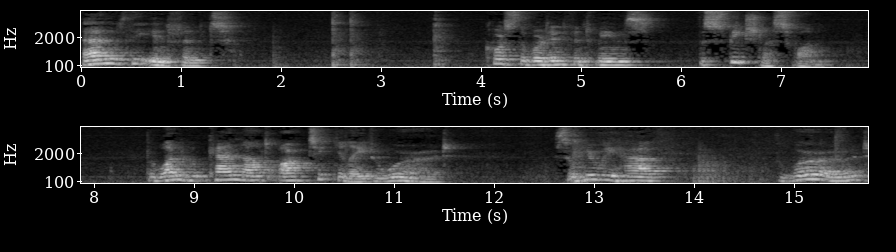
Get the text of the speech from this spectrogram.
And the infant. Of course, the word infant means the speechless one, the one who cannot articulate a word. So here we have the Word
